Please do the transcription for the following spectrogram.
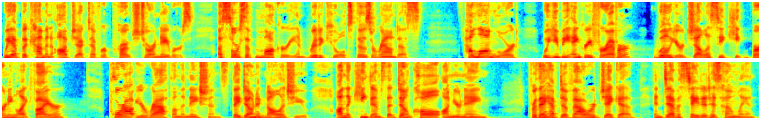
We have become an object of reproach to our neighbors, a source of mockery and ridicule to those around us. How long, Lord? Will you be angry forever? Will your jealousy keep burning like fire? Pour out your wrath on the nations. They don't acknowledge you on the kingdoms that don't call on your name. For they have devoured Jacob and devastated his homeland.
